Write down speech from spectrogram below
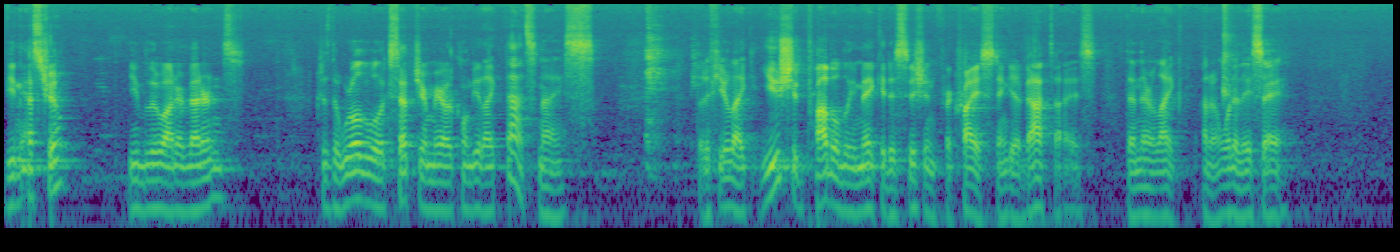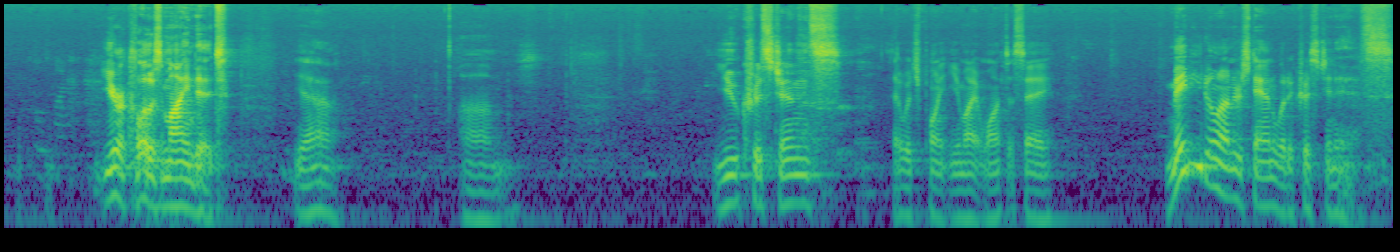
Do you think that's true? Yes. You Blue Water veterans? Because the world will accept your miracle and be like, that's nice. But if you're like, you should probably make a decision for Christ and get baptized, then they're like, I don't know, what do they say? You're closed minded. Yeah. Um, you Christians, at which point you might want to say, maybe you don't understand what a Christian is.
